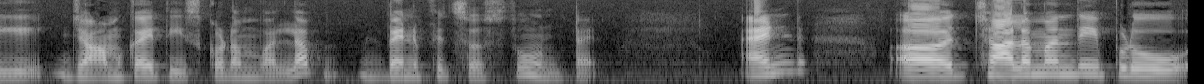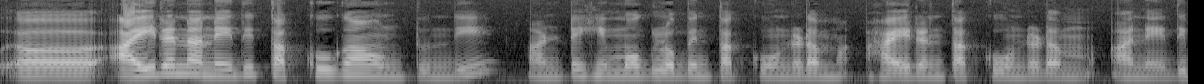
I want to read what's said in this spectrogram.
ఈ జామకాయ తీసుకోవడం వల్ల బెనిఫిట్స్ వస్తూ ఉంటాయి. అండ్ చాలామంది ఇప్పుడు ఐరన్ అనేది తక్కువగా ఉంటుంది. అంటే హిమోగ్లోబిన్ తక్కువ ఉండడం ఐరన్ తక్కువ ఉండడం అనేది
